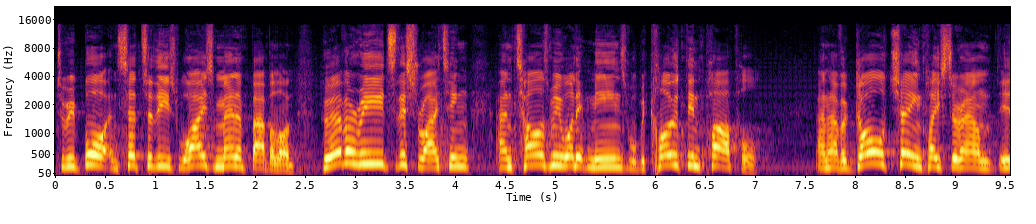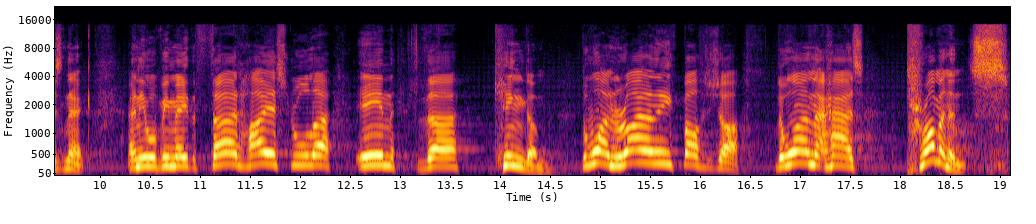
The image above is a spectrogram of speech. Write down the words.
to be brought and said to these wise men of Babylon, Whoever reads this writing and tells me what it means will be clothed in purple and have a gold chain placed around his neck, and he will be made the third highest ruler in the kingdom. The one right underneath Belshazzar, the one that has prominence.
